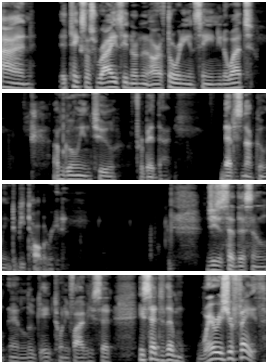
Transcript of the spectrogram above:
And it takes us rising on our authority and saying, you know what? I'm going to forbid that. That is not going to be tolerated. Jesus said this in, in Luke 8 25. He said, He said to them, Where is your faith?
